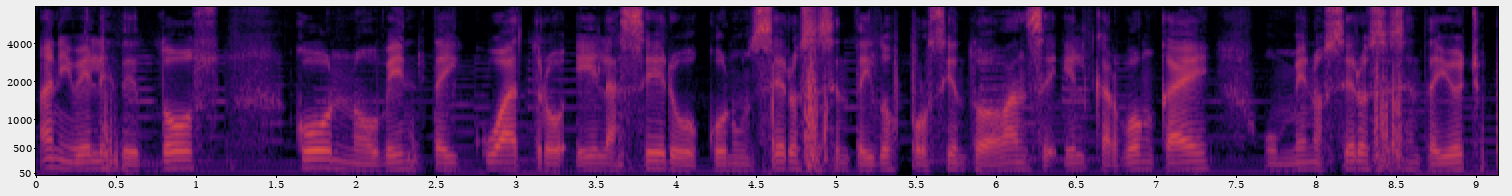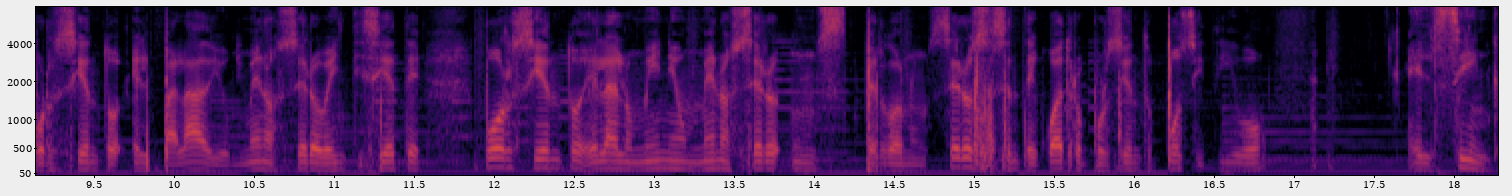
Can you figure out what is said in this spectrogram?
a niveles de 2 con 94 el acero con un 0,62% de avance, el carbón cae un menos 0,68%, el paladio un menos 0,27%, el aluminio un menos 0, perdón, un 0,64% positivo, el zinc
